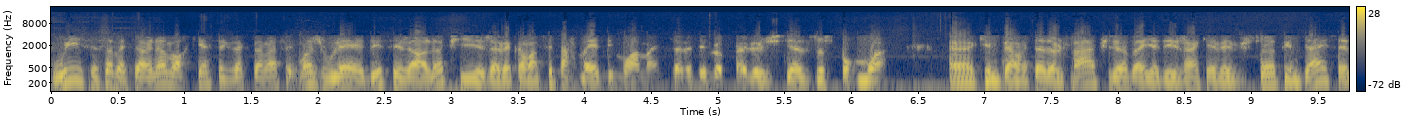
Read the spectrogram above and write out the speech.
Oui, c'est ça. Ben, c'est un homme orchestre, exactement. Fait que moi, je voulais aider ces gens-là, puis j'avais commencé par m'aider moi-même. J'avais développé un logiciel juste pour moi euh, qui me permettait de le faire. Puis là, ben, il y a des gens qui avaient vu ça, puis ils me disaient, hey, c'est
